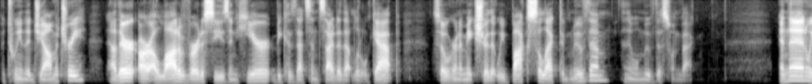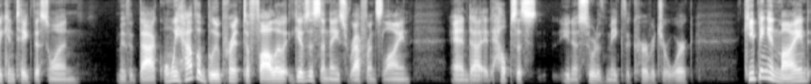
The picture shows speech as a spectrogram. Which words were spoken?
between the geometry. Now there are a lot of vertices in here because that's inside of that little gap. So we're going to make sure that we box select and move them, and then we'll move this one back. And then we can take this one, move it back. When we have a blueprint to follow, it gives us a nice reference line, and uh, it helps us you know, sort of make the curvature work. Keeping in mind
